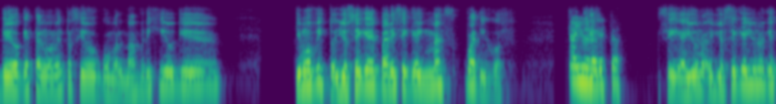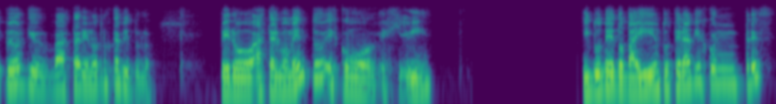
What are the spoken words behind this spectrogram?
creo que hasta el momento ha sido como el más brígido que, que hemos visto. Yo sé que parece que hay más cuáticos. Hay uno Sí, que es peor. Sí, hay uno, yo sé que hay uno que es peor que va a estar en otros capítulos, pero hasta el momento es como, es heavy. ¿Y tú te topas ahí en tus terapias con tres?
